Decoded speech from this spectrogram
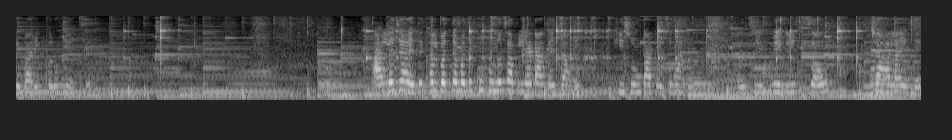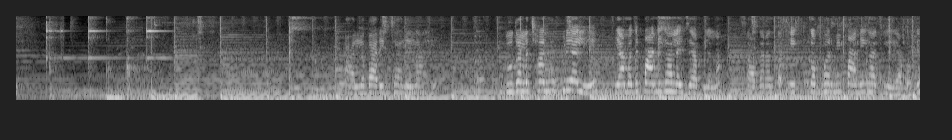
हे बारीक करून घ्यायचे. आलं जे आहे ते खलबत्त्यामध्ये कुठूनच आपल्याला टाकायचं आहे. खिसून टाकायचं नाही. त्याची एक वेगळी चव चहाला येते. आलं बारीक झालेलं आहे. दुधाला छान उकळी आली आहे. यामध्ये पाणी घालायचं आहे आपल्याला. साधारणतः एक कप भर मी पाणी घातलं यामध्ये.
